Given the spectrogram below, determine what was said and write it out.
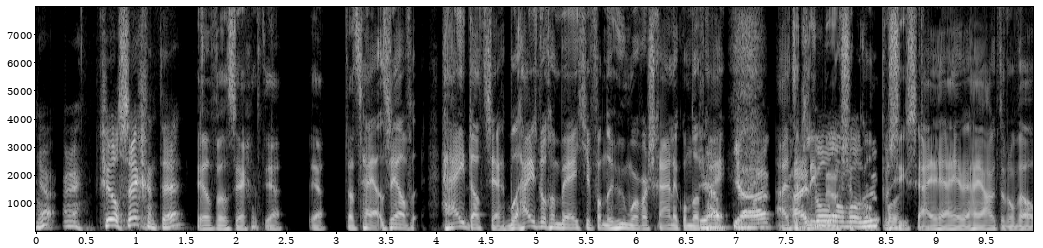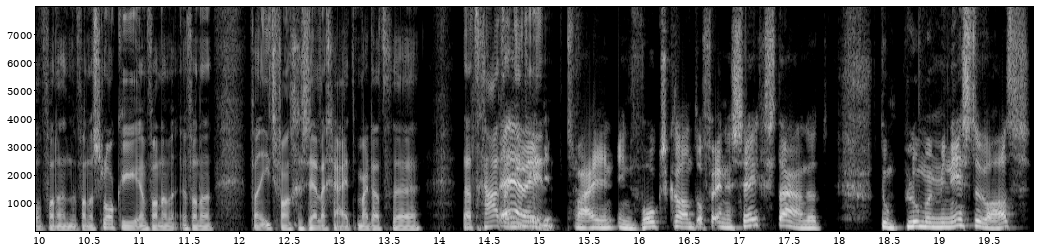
ja eh, veelzeggend hè? Heel veel zeggend, ja. ja. Dat hij zelf, hij dat zegt. Hij is nog een beetje van de humor waarschijnlijk, omdat Ja, hij ja, uit het Limburgse komt. Precies. Hij, hij, hij houdt er nog wel van een, van een slokkie en van, een, van, een, van iets van gezelligheid. Maar dat, eh, dat gaat er niet in. is in, in Volkskrant of NRC gestaan. Dat toen Ploemen minister was,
